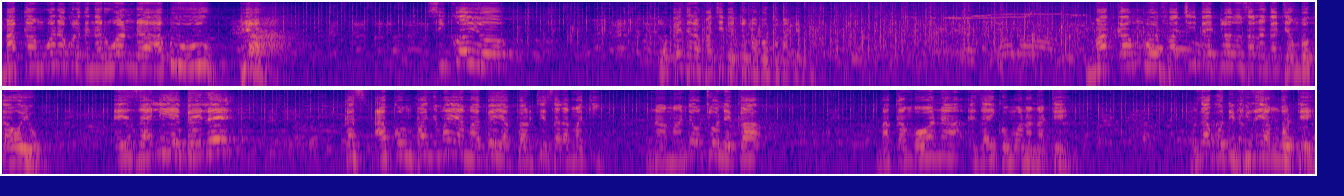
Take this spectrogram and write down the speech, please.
makambo wana koleka na rwanda abu pia sikoyo tobetela faci beto maboko mandeko makambo faci beto azosala na kati ya mboka oyo. Ezali ebele kasi accompagnement ya mabe ya parti esalamaki. Na mande oti oleka makambo wana ezali komonana te. Oza kodifuze yango te.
